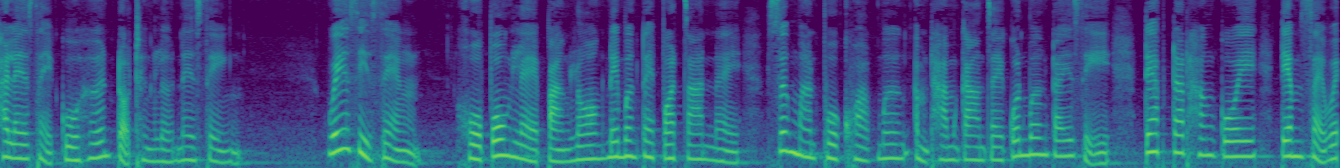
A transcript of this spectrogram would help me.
ให้ไลใส่กูเฮิรนต่อถึงเลินในเซ็ง เวสีแสงโหโป้งแหล่ปางลองในเมืองใต้ปอจานใน ซึ่งมานพวกขวากเมืองอ่ำทำการใจก้นเมืองใต้สีแดบตัดหังโกยเตรียมใส่ไว้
